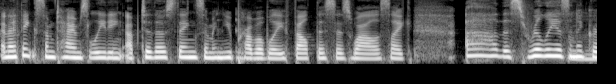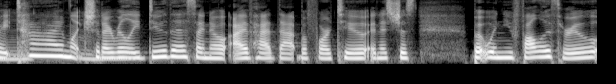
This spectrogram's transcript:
And I think sometimes leading up to those things, I mean, you Mhm. probably felt this as well. It's like, ah, this really isn't a great Mhm. time. Like, should I really do this? I know I've had that before too. And it's just, but when you follow through,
